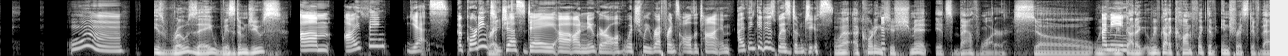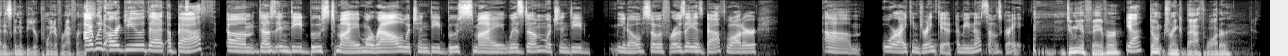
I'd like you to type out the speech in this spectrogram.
Mmm. Is rose wisdom juice? Um, I think yes. According Great. to Jess Day uh, on New Girl, which we reference all the time, I think it is wisdom juice. Well, according to Schmidt, it's bathwater. So we've, I mean- we've got a we've got a conflict of interest if that is going to be your point of reference. I would argue that a bath um, does indeed boost my morale, which indeed boosts my wisdom, which indeed, you know, so if rose is bath water, um, or I can drink it, I mean, that sounds great. Do me a favor. Yeah. Don't drink bathwater.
